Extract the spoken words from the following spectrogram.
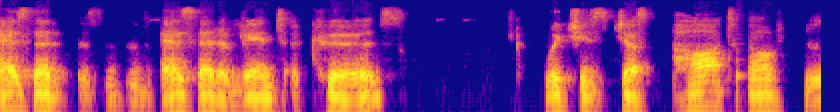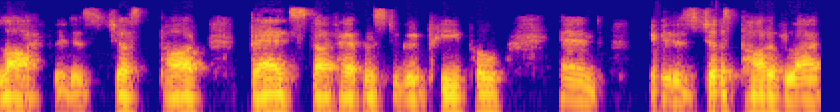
as that as that event occurs which is just part of life. It is just part bad stuff happens to good people and it is just part of life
